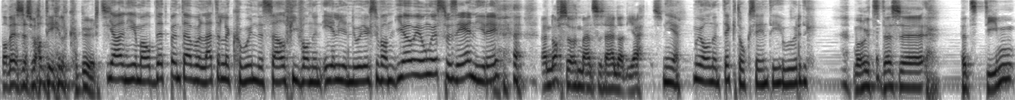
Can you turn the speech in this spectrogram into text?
dat is dus wel degelijk gebeurd. Ja, nee, maar op dit punt hebben we letterlijk gewoon de selfie van een alien nodig. Zo van, yo jongens, we zijn hier, hè. en nog zouden mensen zijn dat niet echt is. Nee, moet al een TikTok zijn tegenwoordig. Maar goed, dus uh, het team,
